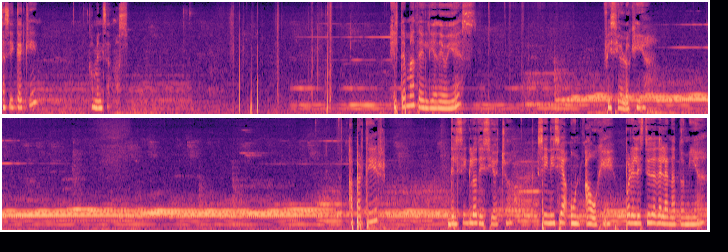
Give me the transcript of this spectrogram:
Así que aquí comenzamos. El tema del día de hoy es fisiología. A partir del siglo XVIII se inicia un auge por el estudio de la anatomía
